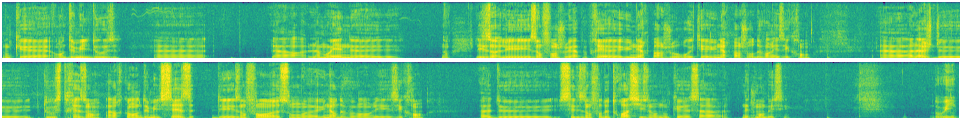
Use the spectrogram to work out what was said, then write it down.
Donc en 2012, la, la, moyenne. non, les, les, enfants jouaient à peu près une heure par jour ou étaient une heure par jour devant les écrans à l'âge de 12-13 ans, alors qu'en 2016, des enfants sont une heure devant les écrans. de, c'est des enfants de 3 à 6 ans, donc ça a nettement baissé. Oui,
